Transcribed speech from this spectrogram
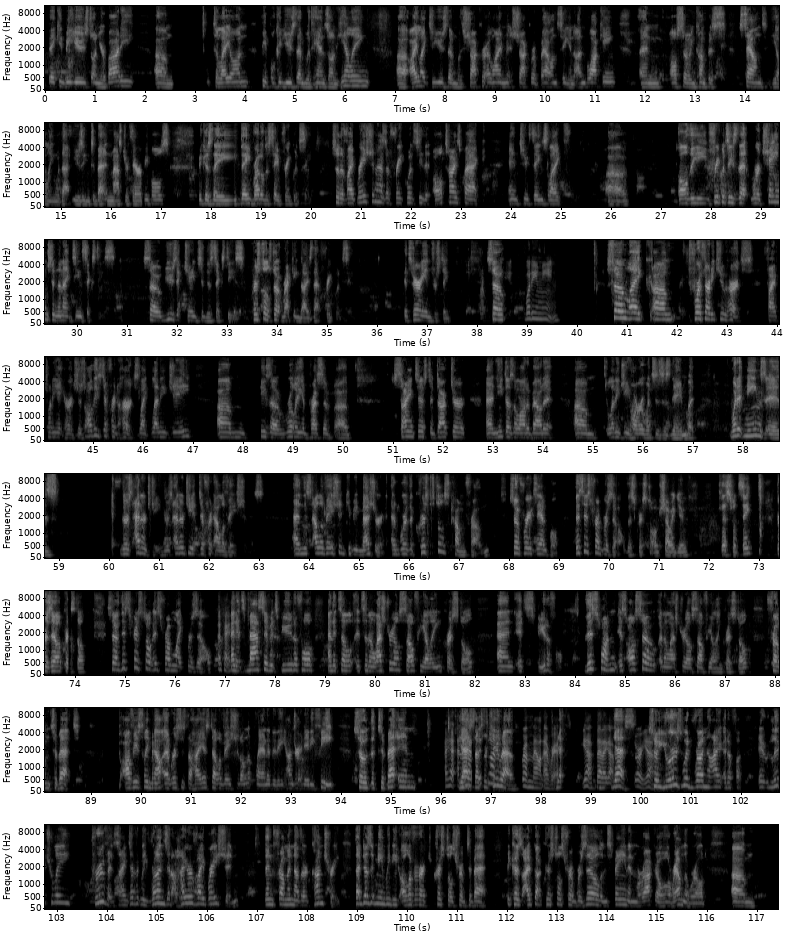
They can be used on your body um, to lay on. People could use them with hands on healing. Uh, I like to use them with chakra alignment, chakra balancing, and unblocking, and also encompass sound healing with that using Tibetan master therapy bowls because they they run on the same frequency. So the vibration has a frequency that all ties back into things like uh, all the frequencies that were changed in the 1960s. So music changed in the 60s. Crystals don't recognize that frequency. It's very interesting. So, What do you mean? so like um, 432 hertz, 528 hertz. There's all these different hertz, like Lenny G. Um, he's a really impressive uh, scientist and doctor, and he does a lot about it. Um, Lenny G. Horowitz is his name, but what it means is there's energy. There's energy at different elevations, and this elevation can be measured. And where the crystals come from. So, for example, this is from Brazil. This crystal I'm showing you. This one, see, Brazil crystal. So this crystal is from like Brazil, Okay. and it's massive. It's beautiful, and it's a it's an celestial self healing crystal, and it's beautiful. This one is also an celestial self healing crystal from Tibet. Obviously, Mount Everest is the highest elevation on the planet at 880 feet. So the Tibetan, ha- yes, that's what you have. from Mount Everest. Yeah, that I got. Yes. Sure. Yeah. So yours would run high at a, it literally proven scientifically runs at a higher vibration than from another country. That doesn't mean we need all of our crystals from Tibet because I've got crystals from Brazil and Spain and Morocco all around the world, um,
